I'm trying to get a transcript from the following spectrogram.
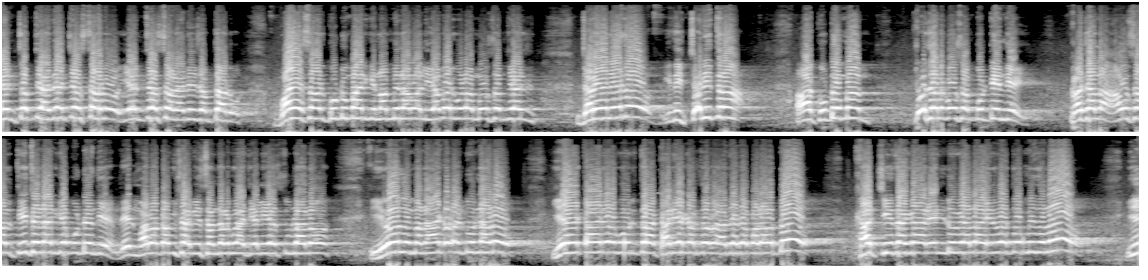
ఏం చెప్తే అదే చేస్తాడు ఏం చేస్తాడు అదే చెప్తాడు. వైఎస్ఆర్ కుటుంబానికి నమ్మిన వాళ్ళు ఎవరు కూడా మోసం చే జరగలేదు. ఇది చరిత్ర. ఆ కుటుంబం ప్రజల కోసం పుట్టింది. ప్రజల అవసరాలు తీర్చడానికే ఉంటుంది నేను మరొక విషయం ఈ సందర్భంగా తెలియజేస్తున్నాను. ఈరోజు మా నాయకుడు అంటున్నాడు ఏ కార్యకర్త కార్యకర్తలు ఆధారపడవద్దు. ఖచ్చితంగా రెండు వేల ఇరవై తొమ్మిదిలో ఈ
